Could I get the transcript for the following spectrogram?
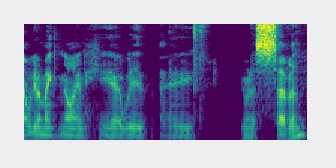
how are we're going to make 9 here with a Doing a seven.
